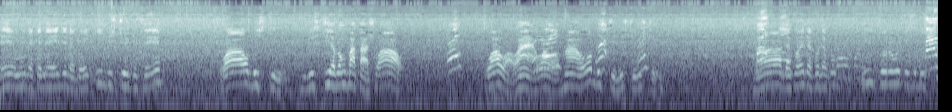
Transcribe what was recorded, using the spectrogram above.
এই আমি দেখেন এই যে দেখো কি বৃষ্টি হইতেছে? ওয়াও বৃষ্টি। বৃষ্টি এবং বাতাস ওয়াও। ওয়াও ওয়াও হ্যাঁ ওয়াও হ্যাঁ ও বৃষ্টি বৃষ্টি বৃষ্টি। হ্যাঁ দেখো এই দেখো দেখো কি জোরে হইতেছে বৃষ্টি।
